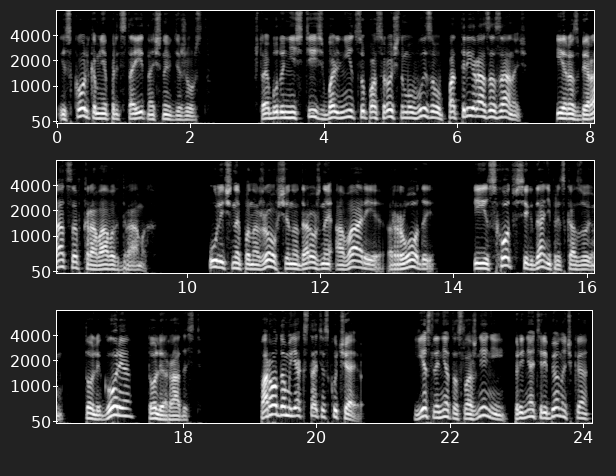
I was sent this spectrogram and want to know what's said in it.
и сколько мне предстоит ночных дежурств. Что я буду нестись в больницу по срочному вызову по три раза за ночь и разбираться в кровавых драмах. Уличная поножовщина, дорожные аварии, роды. И исход всегда непредсказуем. То ли горе, то ли радость. По родам я, кстати, скучаю. Если нет осложнений, принять ребеночка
